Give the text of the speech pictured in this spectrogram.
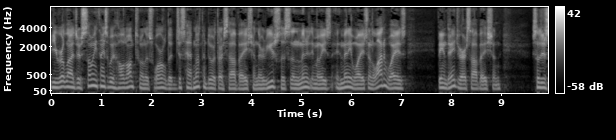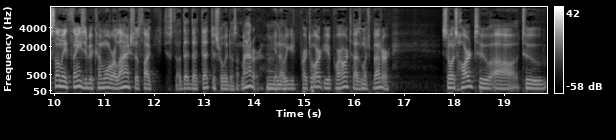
you realize there's so many things that we hold on to in this world that just have nothing to do with our salvation. They're useless in many ways, in many ways. In a lot of ways, they endanger our salvation. So there's so many things you become more relaxed. It's like just uh, that, that that just really doesn't matter. Mm-hmm. You know, you prioritize, you prioritize much better. So it's hard to uh, to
